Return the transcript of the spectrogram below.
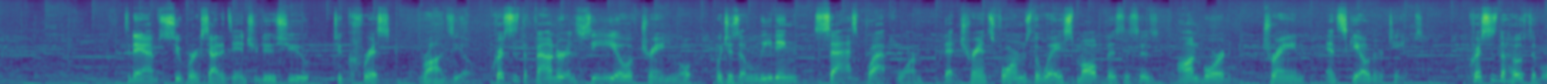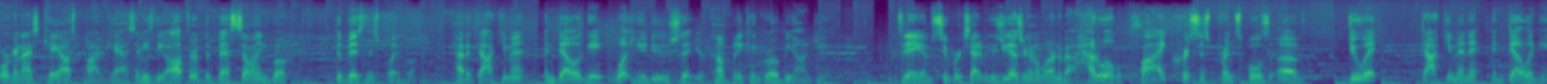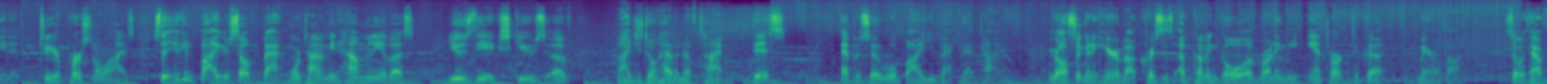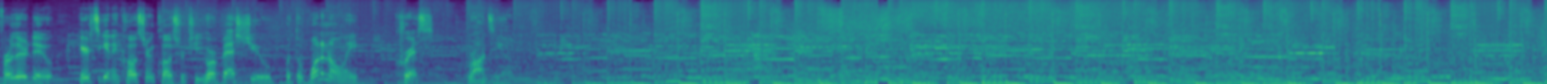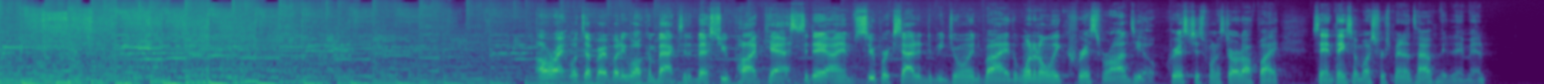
Today, I'm super excited to introduce you to Chris Ronzio. Chris is the founder and CEO of Trainual, which is a leading SaaS platform that transforms the way small businesses onboard, train, and scale their teams. Chris is the host of Organized Chaos podcast, and he's the author of the best selling book, The Business Playbook How to Document and Delegate What You Do so that your company can grow beyond you. Today, I'm super excited because you guys are going to learn about how to apply Chris's principles of do it, document it, and delegate it to your personal lives so that you can buy yourself back more time. I mean, how many of us use the excuse of, I just don't have enough time? This episode will buy you back that time. You're also going to hear about Chris's upcoming goal of running the Antarctica Marathon. So, without further ado, here's to getting closer and closer to your best you with the one and only Chris Ronzio. All right, what's up, everybody? Welcome back to the Best You podcast. Today, I am super excited to be joined by the one and only Chris Ronzio. Chris, just want to start off by saying thanks so much for spending the time with me today, man.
